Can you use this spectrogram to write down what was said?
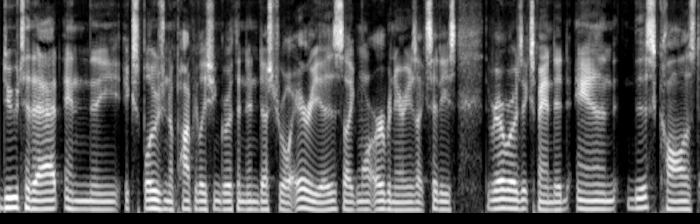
due to that and the explosion of population growth in industrial areas, like more urban areas like cities, the railroads expanded, and this caused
